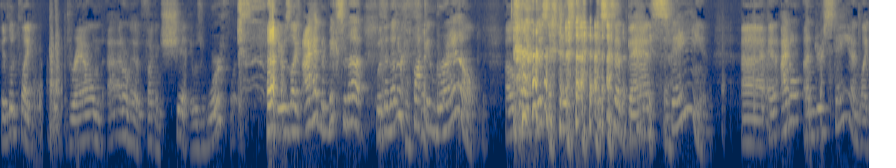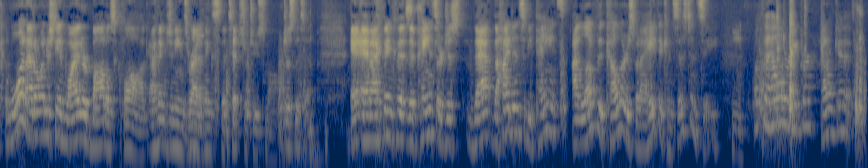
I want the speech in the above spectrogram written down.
It looked like brown. I don't know, fucking shit. It was worthless. it was like I had to mix it up with another fucking brown. I was like, this is just this is a bad stain. Uh, and I don't understand. Like, one, I don't understand why their bottles clog. I think Janine's right. I think the tips are too small, just the tip. And, and I think that the paints are just that the high density paints. I love the colors, but I hate the consistency. Hmm. What the hell, Reaper? I don't get it.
